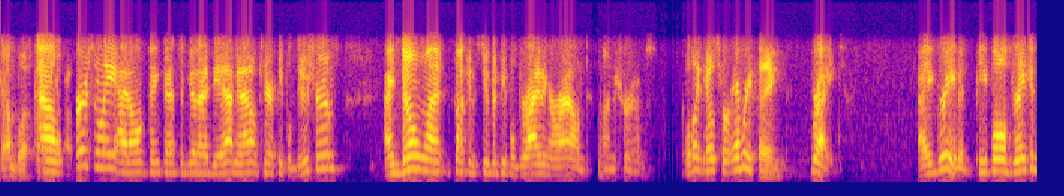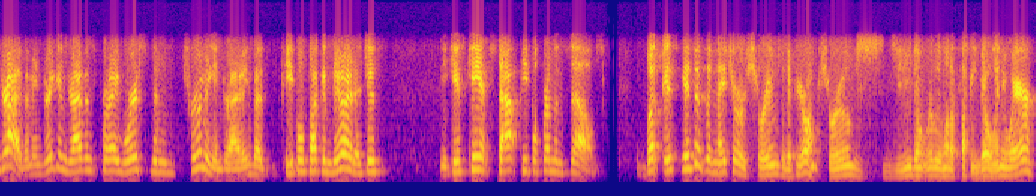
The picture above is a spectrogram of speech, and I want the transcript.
God bless. Now, personally, I don't think that's a good idea. I mean, I don't care if people do shrooms. I don't want fucking stupid people driving around on shrooms. Well, that goes for everything. Right. I agree, but people drink and drive. I mean, drinking and driving's probably worse than shrooming and driving, but people fucking do it. It just you just can't stop people from themselves. But is, isn't the nature of shrooms that if you're on shrooms, you don't really want to fucking go anywhere?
